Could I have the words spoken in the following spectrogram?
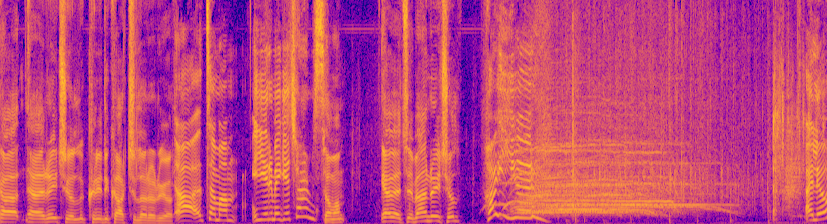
Aa, e, Rachel kredi kartçılar arıyor. Aa, tamam. Yerime geçer misin? Tamam. Evet ben Rachel. Hayır. Alo?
